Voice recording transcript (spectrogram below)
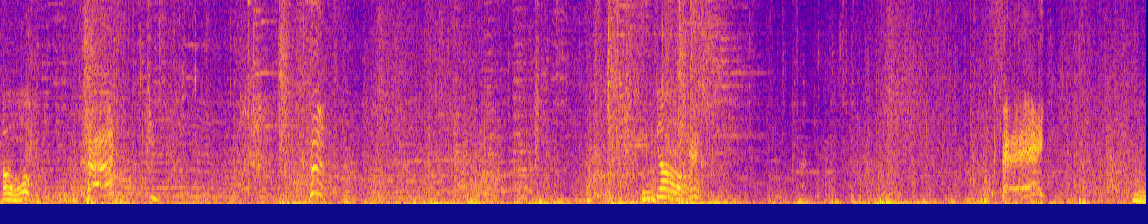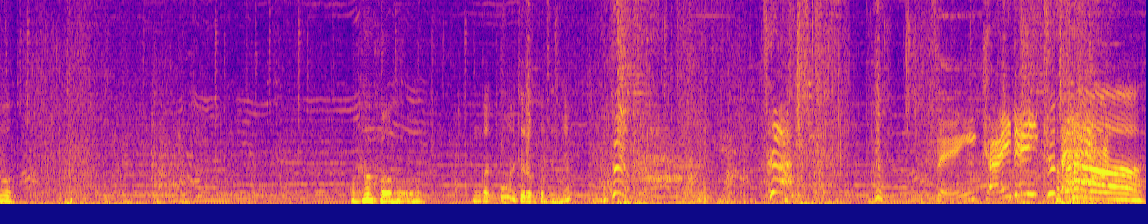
저아 업. 공격. 오. 뭔가 통을 들었거든요. 가라. 아!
